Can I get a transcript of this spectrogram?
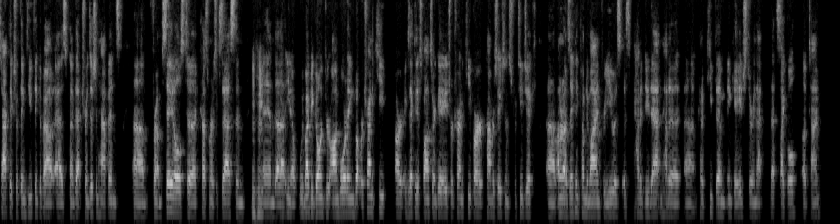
tactics or things you think about as kind of that transition happens um, from sales to customer success. And, mm-hmm. and uh, you know, we might be going through onboarding, but we're trying to keep our executive sponsor engaged. We're trying to keep our conversations strategic. Um, I don't know, has anything come to mind for you as, as how to do that and how to uh, kind of keep them engaged during that, that cycle of time?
